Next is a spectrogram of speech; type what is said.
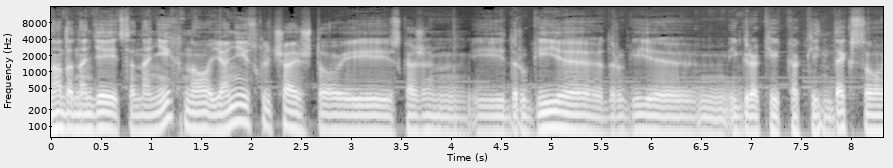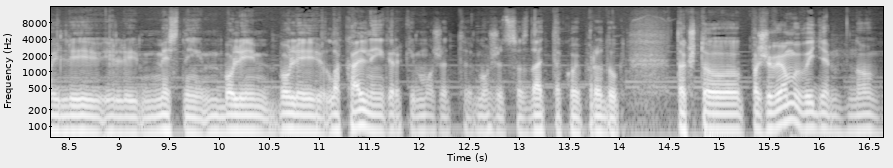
надо надеяться на них, но я не исключаю, что и, скажем, и другие, другие игроки, как Индексо или, или местные, более, более локальные игроки может, может создать такой продукт. Так что поживем и выйдем, но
